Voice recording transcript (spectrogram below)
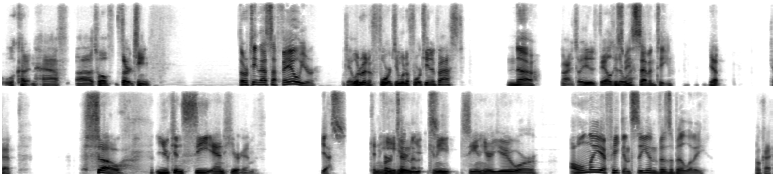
we'll cut it in half. Uh, 12, 13. 13, that's a failure. Okay, would have been a 14. Would a 14 have passed? No, All right, so he fails either way. be 17. Okay. So you can see and hear him. Yes. Can he hear you? Can he see and hear you or Only if he can see invisibility. okay.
